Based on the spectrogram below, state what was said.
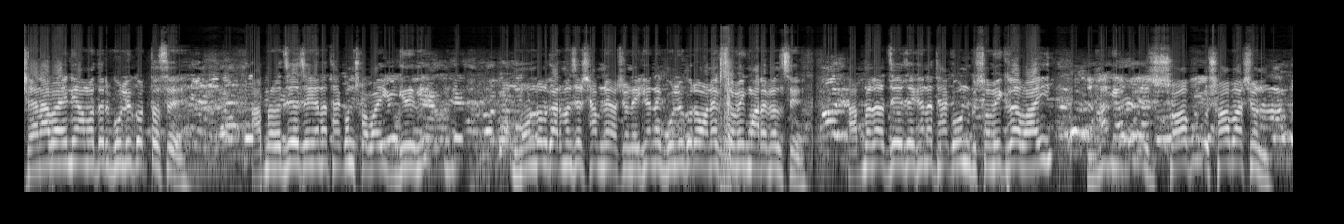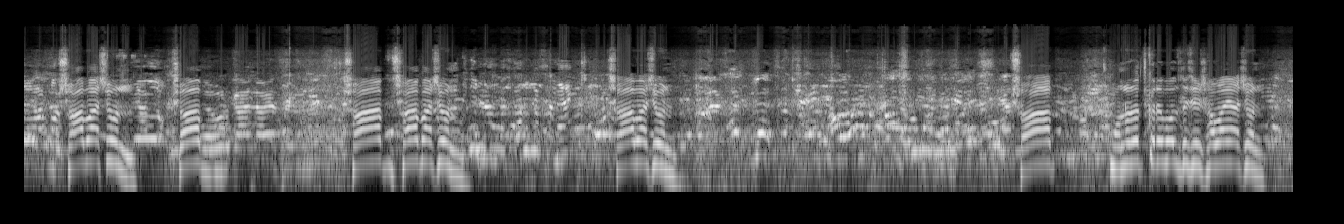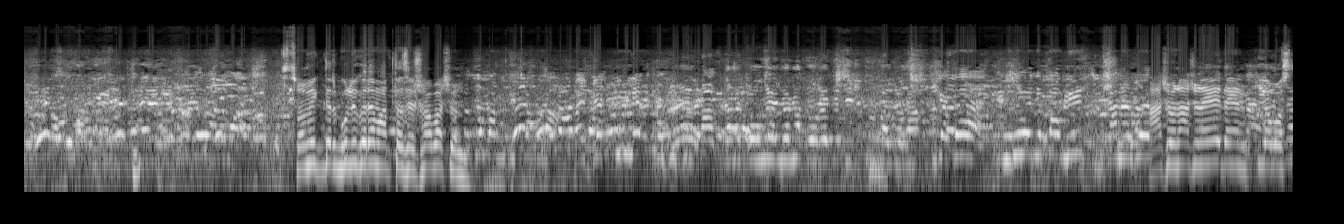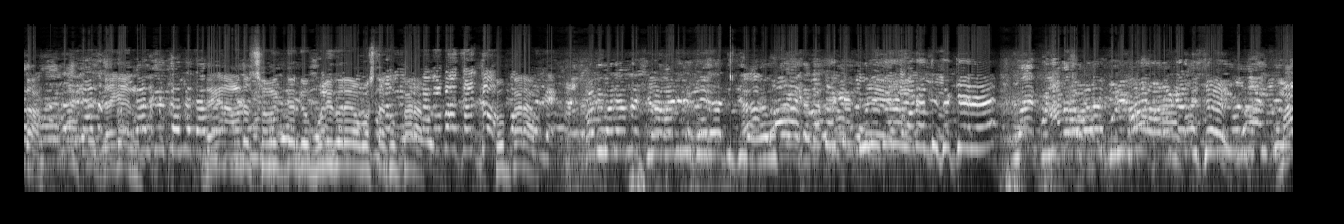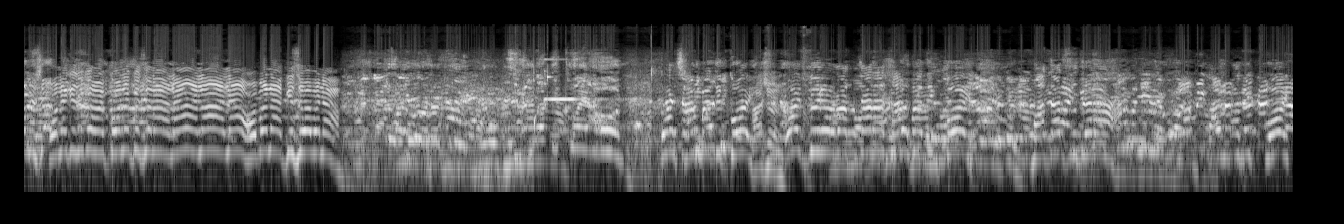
সেনাবাহিনী আমাদের গুলি করতেছে। আপনারা যে যেখানে থাকুন সবাই মন্ডল গার্মেন্টসের সামনে আসুন। এখানে গুলি করে অনেক শ্রমিক মারা ফেলছে। আপনারা যে যেখানে থাকুন, শ্রমিকরা ভাই, সব সব আসুন। সব আসুন। সব সব সব আসুন। সব আসুন। সব, অনুরোধ করে বলতেছি, সবাই আসুন। শ্রমিকদের গুলি করে মারতেছে সব আসুন। আসুন আসুন এই দেখেন কি অবস্থা। দেখেন দেখেন আমাদের শ্রমিকদেরকে গুলি করে অবস্থা খুব খারাপ। খুব খারাপ। কোনো কিছু কোনো কিছু না না না না হবে না কিছু হবে না। সাংবাদিক কই? বাচ্চারা সাংবাদিক কই? মাদার কই?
